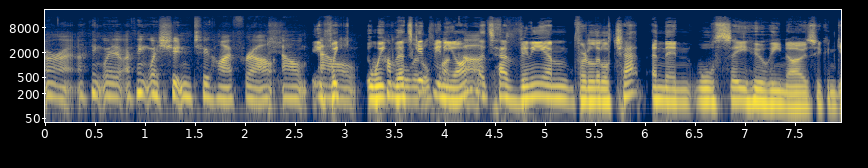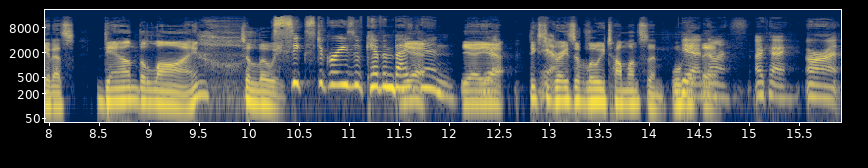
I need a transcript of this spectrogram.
All right. I think we're I think we're shooting too high for our our, If our we, we let's get Vinny on. Let's have Vinny on for a little chat, and then we'll see who he knows who can get us down the line to Louis. six degrees of Kevin Bacon. Yeah, yeah, yeah. Six Yeah. degrees of Louis Tomlinson. We'll yeah, get there. nice. Okay. All right.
